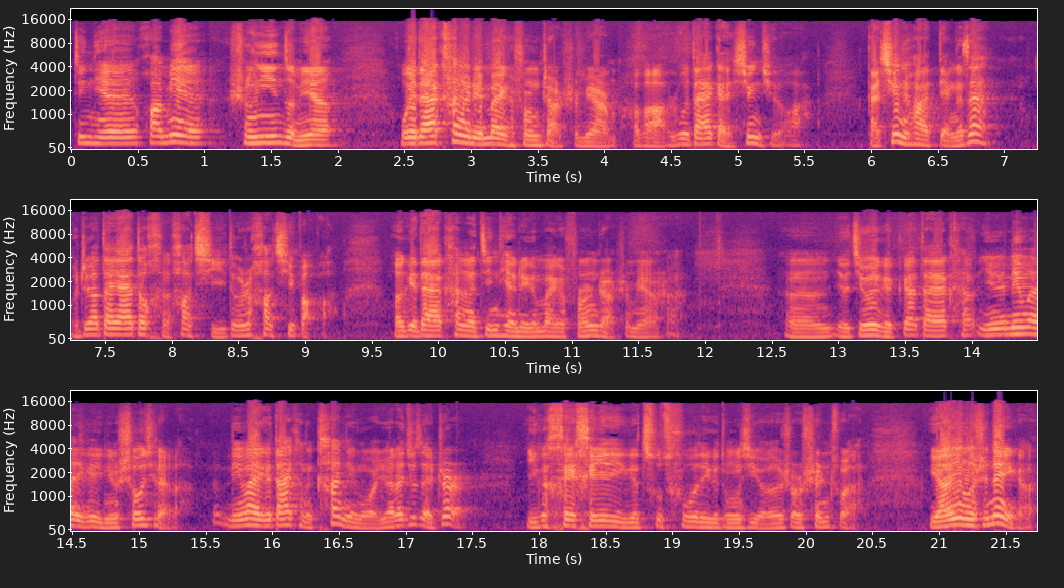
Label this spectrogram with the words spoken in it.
今天画面声音怎么样？我给大家看看这麦克风长什么样嘛，好不好？如果大家感兴趣的话，感兴趣的话点个赞。我知道大家都很好奇，都是好奇宝宝。我给大家看看今天这个麦克风长什么样哈。嗯，有机会给大家看，因为另外一个已经收起来了。另外一个大家可能看见过，原来就在这儿，一个黑黑的、一个粗粗的一个东西，有的时候伸出来。原来用的是那个，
